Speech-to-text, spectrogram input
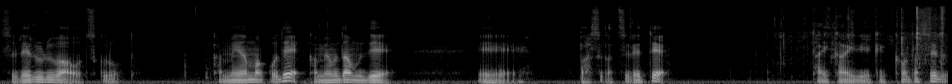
釣れるルアーを作ろうと。亀山湖で亀山ダムで、えー、バスが釣れて大会で結果を出せる。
